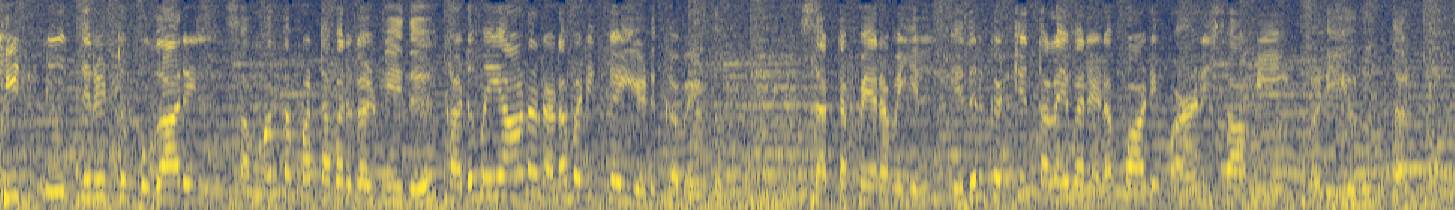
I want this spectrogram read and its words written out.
கிட்னி திருட்டு புகாரில் சம்பந்தப்பட்டவர்கள் மீது கடுமையான நடவடிக்கை எடுக்க வேண்டும். சட்டப்பேரவையில் எதிர்க்கட்சித் தலைவர் எடப்பாடி பழனிசாமி வலியுறுத்தல்.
